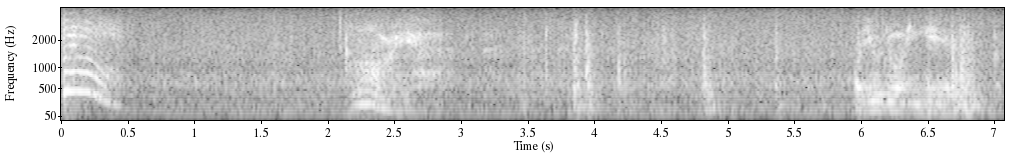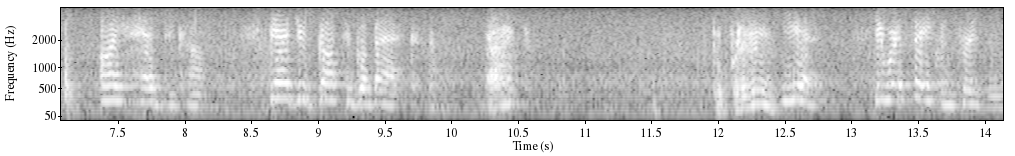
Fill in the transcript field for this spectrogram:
Dad! Gloria. What are you doing here? I had to come. Dad, you've got to go back. Back? To prison? Yes. You were safe in prison.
